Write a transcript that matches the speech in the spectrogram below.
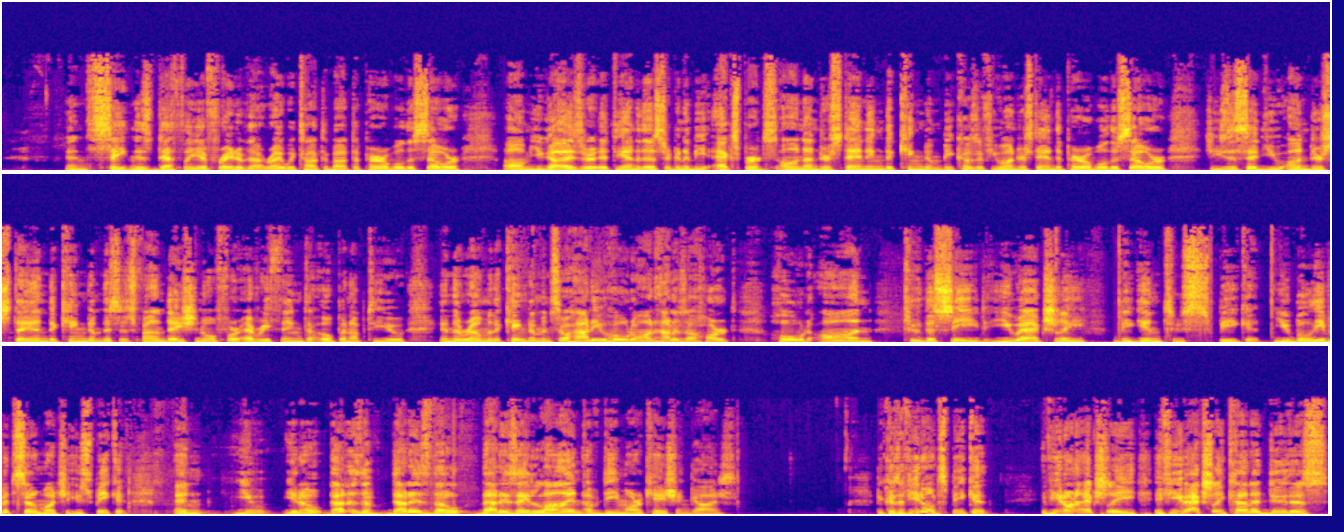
and Satan is deathly afraid of that, right? We talked about the parable of the sower. Um, you guys are at the end of this are going to be experts on understanding the kingdom because if you understand the parable of the sower, Jesus said you understand the kingdom. This is foundational for everything to open up to you in the realm of the kingdom. And so, how do you hold on? How does a heart hold on to the seed? You actually begin to speak it. You believe it so much that you speak it. And you you know that is a that is the that is a line of demarcation guys. Because if you don't speak it if you don't actually if you actually kind of do this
